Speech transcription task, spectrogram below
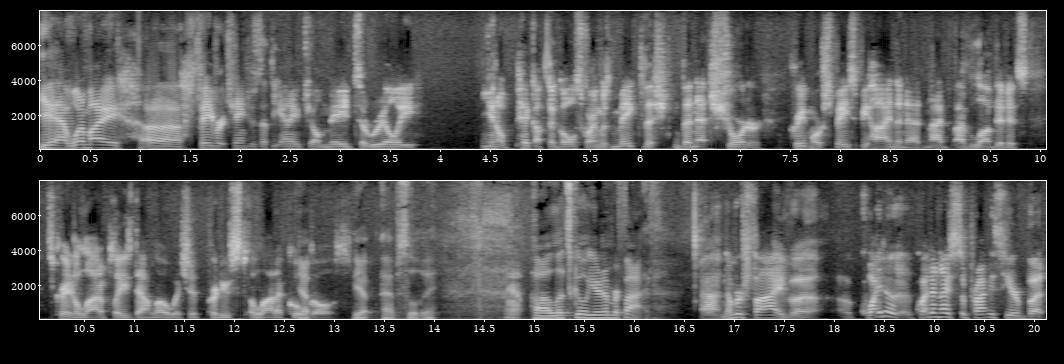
Yeah, one of my uh, favorite changes that the NHL made to really, you know, pick up the goal scoring was make the sh- the net shorter, create more space behind the net, and I've, I've loved it. It's it's created a lot of plays down low, which have produced a lot of cool Yep. goals. Yep, absolutely. Yeah. Uh, let's go. Your number five. Uh, number five, uh, uh, quite a quite a nice surprise here, but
